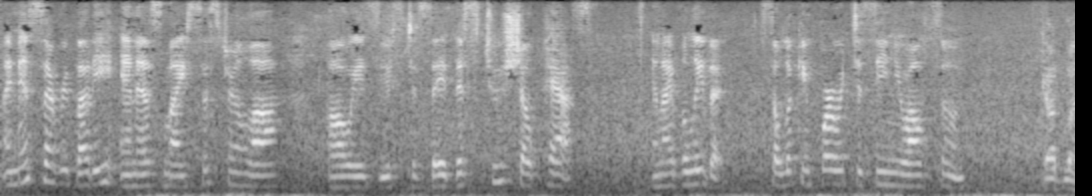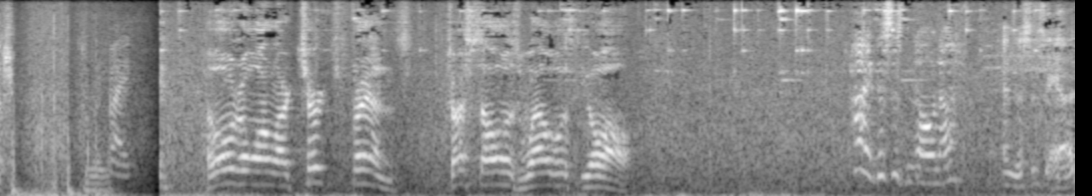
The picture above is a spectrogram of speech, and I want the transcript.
I miss everybody, and as my sister in law always used to say, this too shall pass. And I believe it. So looking forward to seeing you all soon. God bless you. Bye. Hello to all our church friends. Trust all is well with you all. Hi, this is Nona, and this is Ed.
